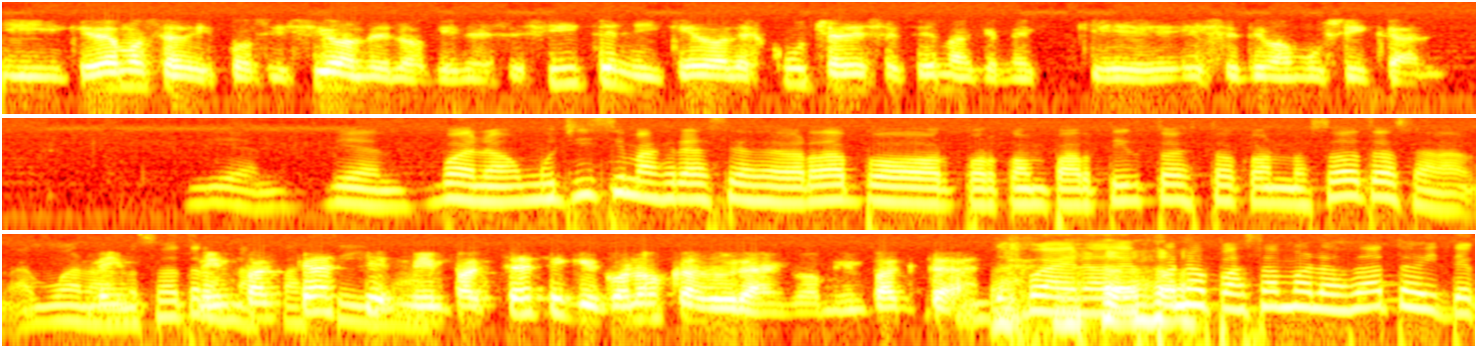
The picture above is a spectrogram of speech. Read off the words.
y quedamos a disposición de lo que necesiten y quedo a la escucha de ese tema que me, que ese tema musical. Bien, bien. Bueno, muchísimas gracias de verdad por, por compartir todo esto con nosotros. Bueno, me, nosotros me impactaste, me impactaste que conozcas Durango, me impactaste. Bueno, después nos pasamos los datos y te,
